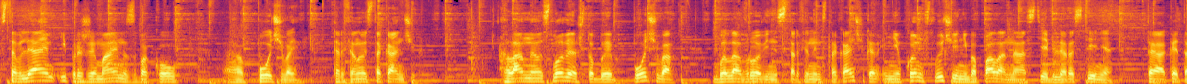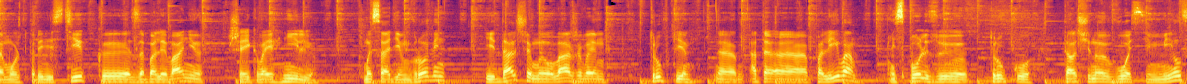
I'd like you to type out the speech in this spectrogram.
Вставляем и прижимаем с боков э, почвой торфяной стаканчик. Главное условие, чтобы почва была вровень с торфяным стаканчиком и ни в коем случае не попала на стебель растения, так как это может привести к заболеванию шейковой гнилью. Мы садим вровень и дальше мы улаживаем трубки э, от э, полива Использую трубку толщиной 8 милс.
